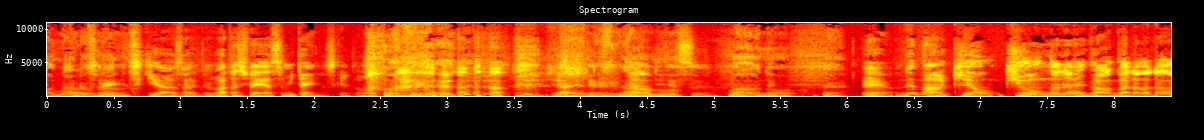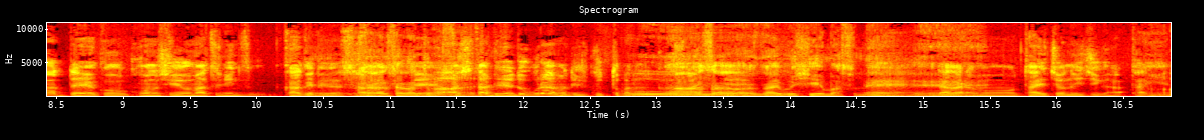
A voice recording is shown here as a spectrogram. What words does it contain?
えー、なるほど。それに付き合わされて私は休みたいんですけど。やってる感じです。まああのええ。でまあ気温気温がねがガタガタがあってこ今週末にかけて下がって明日0度ぐらいまでいくとかなんか朝はだいぶ冷えますね、だからもう体調の維持が大変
